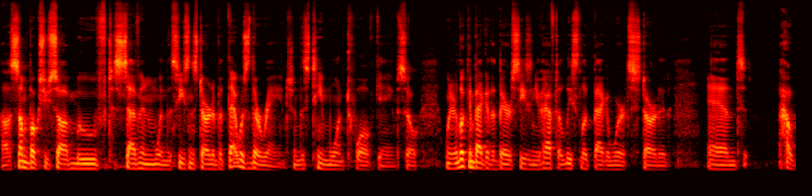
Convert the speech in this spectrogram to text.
uh, some books you saw move to seven when the season started, but that was their range, and this team won 12 games. So when you're looking back at the Bears season, you have to at least look back at where it started and how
